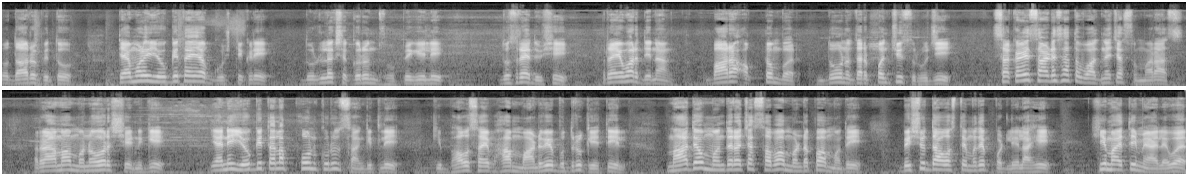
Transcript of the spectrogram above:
तो दारू पितो. त्यामुळे योग्यता या गोष्टीकडे दुर्लक्ष करून झोपी गेली. दुसऱ्या दिवशी रविवार दिनांक बारा ऑक्टोंबर दोन हजार पंचवीस रोजी सकाळी साडेसात वाजण्याच्या सुमारास रामा मनोहर शेंडगे यांनी योगिताला फोन करून सांगितले की भाऊसाहेब हा मांडवे बुद्रुक येथील महादेव मंदिराच्या सभा मंडपामध्ये बेशुद्ध अवस्थेमध्ये पडलेला आहे. ही माहिती मिळाल्यावर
